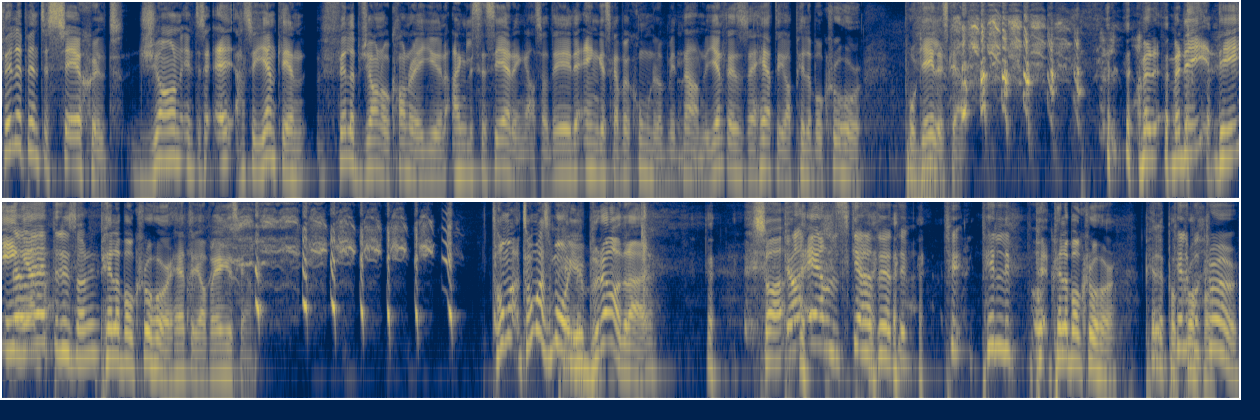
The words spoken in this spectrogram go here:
Philip är inte särskilt, John inte sär- eh, Alltså egentligen, Philip John O'Connor är ju en anglicisering, alltså det är den engelska versionen av mitt namn. Egentligen så heter jag Philip O'Crohor på gaeliska. men men det, är- det är Nej, vad ingen... heter du sa du? Philip O'Crohor heter jag på engelska. Thomas, Thomas mår ju bra det där. Så, Jag älskar att du heter Philip och P- Philip O'Crohor. Philip Philip O'Crohor. O'Crohor.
